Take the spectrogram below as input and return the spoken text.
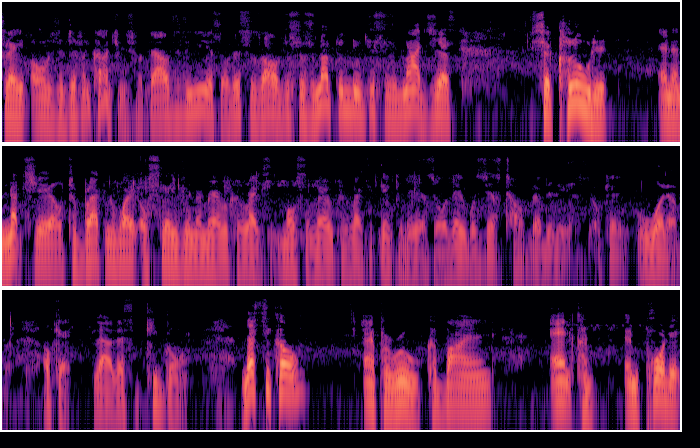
slave owners in different countries for thousands of years. So this is all, this is nothing new. This is not just secluded in a nutshell to black and white or slavery in America, like most Americans like to think it is, or they was just taught that it is. Okay, whatever. Okay, now let's keep going. Mexico and Peru combined and con- imported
